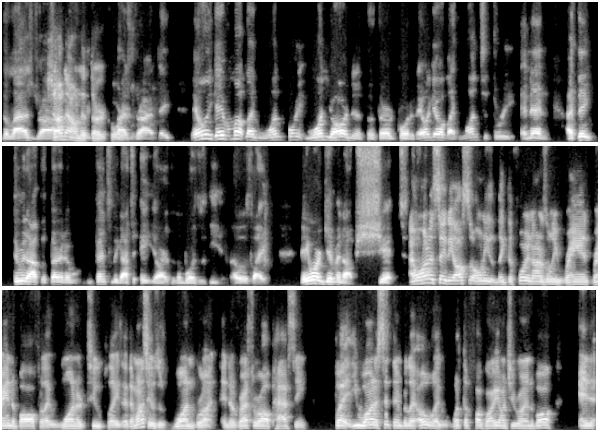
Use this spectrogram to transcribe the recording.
the last drive. Shut down the third quarter. Last drive, they they only gave them up like one point one yard in the third quarter. They only gave up like one to three, and then I think throughout the third, it eventually got to eight yards, and the boys was eating. I was like they weren't giving up shit. I want to say they also only like the 49ers only ran ran the ball for like one or two plays. I want to say it was just one run, and the rest were all passing. But you want to sit there and be like, oh, like what the fuck? Why aren't you running the ball? And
